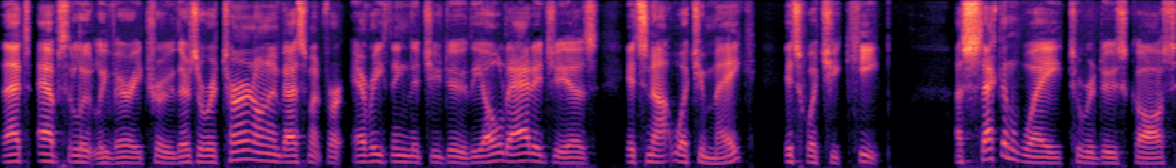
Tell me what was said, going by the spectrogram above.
that's absolutely very true. There's a return on investment for everything that you do. The old adage is it's not what you make, it's what you keep. A second way to reduce costs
